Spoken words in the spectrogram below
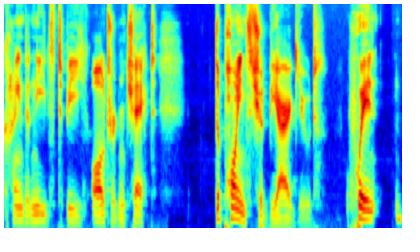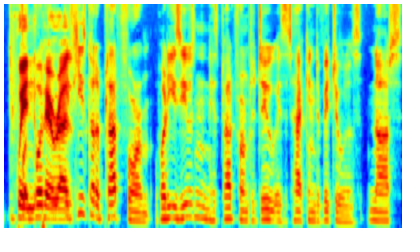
kind of needs to be altered and checked. The points should be argued when when but, but whereas if he's got a platform, what he's using his platform to do is attack individuals, not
